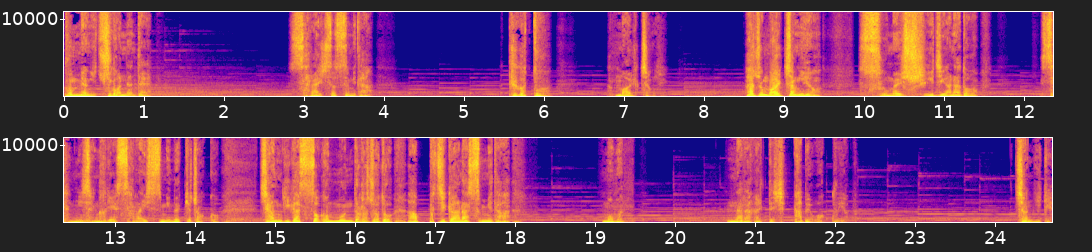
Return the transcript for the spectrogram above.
분명히 죽었는데 살아 있었습니다. 그것도 멀쩡히 아주 멀쩡히요. 숨을 쉬지 않아도 생리생하게 살아있음이 느껴졌고 장기가 썩어 문드러져도 아프지가 않았습니다. 몸은 날아갈 듯이 가벼웠고요. 전 이게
